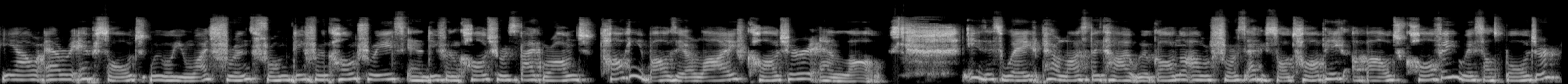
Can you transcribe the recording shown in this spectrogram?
In our every episode, we will invite friends from different countries and different cultures background talking about their life, culture, and love. In this week, Parallel Space Time will go on our first episode topic about coffee without border.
